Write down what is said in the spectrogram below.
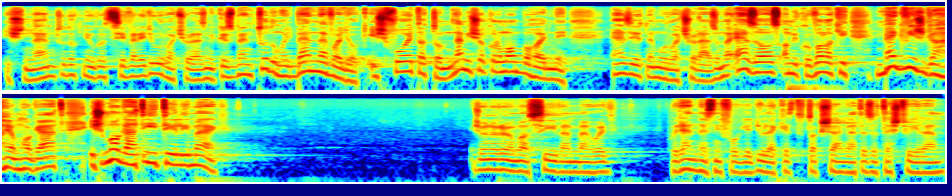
és nem tudok nyugodt szívvel egy úrvacsorázni, miközben tudom, hogy benne vagyok, és folytatom, nem is akarom abba hagyni, ezért nem úrvacsorázom. Na ez az, amikor valaki megvizsgálja magát, és magát ítéli meg. És olyan öröm van szívemben, hogy, hogy rendezni fogja a gyülekezet tagságát ez a testvérem,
